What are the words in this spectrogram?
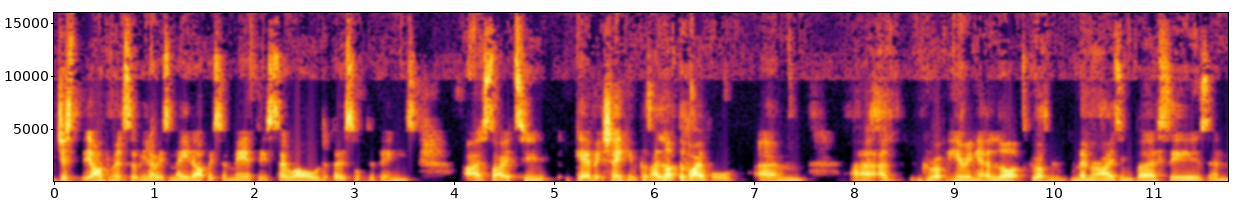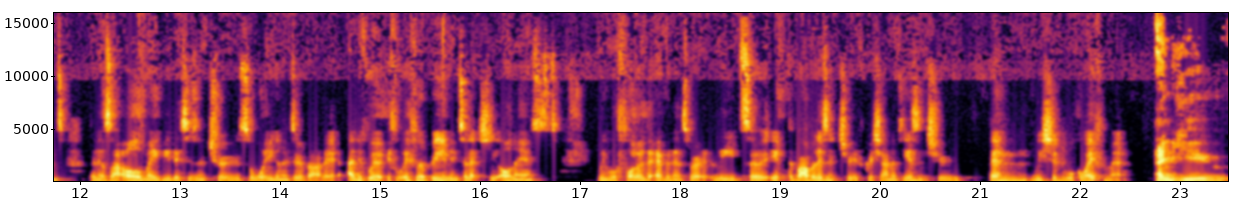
just the arguments of you know it's made up, it's a myth, it's so old, those sorts of things. I started to get a bit shaky because I love the Bible. Um, uh, I grew up hearing it a lot, grew up memorizing verses, and then it was like, oh, maybe this isn't true. So what are you going to do about it? And if we're if, if we're being intellectually honest, we will follow the evidence where it leads. So if the Bible isn't true, if Christianity isn't true, then we should walk away from it. And you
